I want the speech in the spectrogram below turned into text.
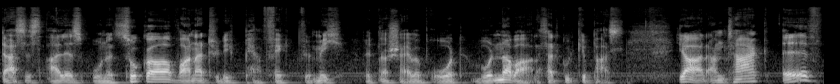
das ist alles ohne Zucker, war natürlich perfekt für mich mit einer Scheibe Brot. Wunderbar, das hat gut gepasst. Ja, am Tag 11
